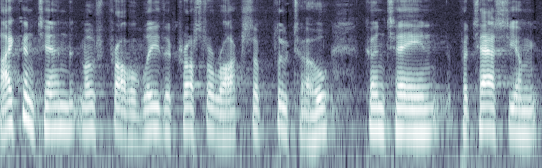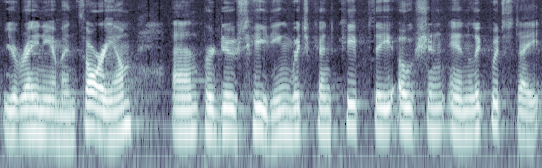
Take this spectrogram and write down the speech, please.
I contend that most probably the crustal rocks of Pluto contain potassium, uranium, and thorium and produce heating, which can keep the ocean in liquid state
